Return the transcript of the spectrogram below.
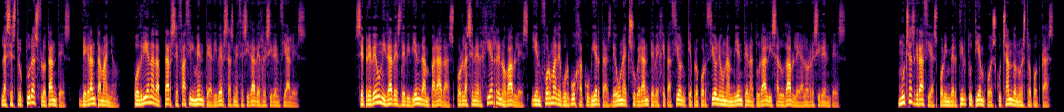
Las estructuras flotantes, de gran tamaño, podrían adaptarse fácilmente a diversas necesidades residenciales. Se prevé unidades de vivienda amparadas por las energías renovables y en forma de burbuja cubiertas de una exuberante vegetación que proporcione un ambiente natural y saludable a los residentes. Muchas gracias por invertir tu tiempo escuchando nuestro podcast.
